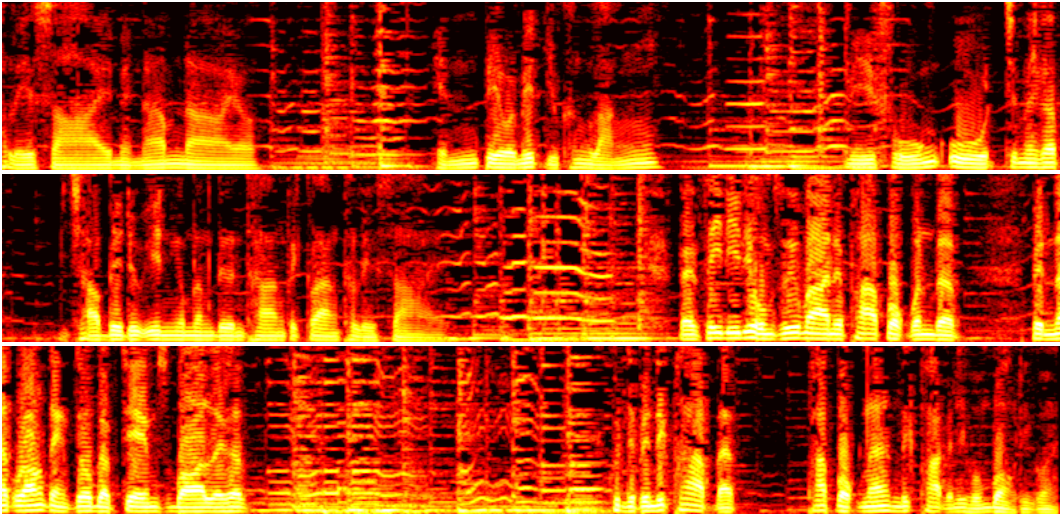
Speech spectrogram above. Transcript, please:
ทะเลทราย แม่น้ำนาย เห็นพีระมิดอยู่ข้างหลัง มีฝูงอูดใช่ไหมครับ ชาวเบดูอินกำลังเดินทางไปกลางทะเลทราย แต่ซีดีที่ผมซื้อมาเนี่ยภาพปกมันแบบเป็นนักร้องแต่งตัวแบบเจมส์บอลเลยครับ คุณจะเป็นนึกภาพแบบภาพปกนะ นึกภาพอย่างที่ผมบอกดีกว่า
